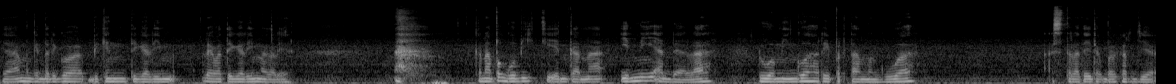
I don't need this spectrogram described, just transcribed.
ya mungkin tadi gue bikin 35 lewat 35 kali ya. Kenapa gue bikin? Karena ini adalah dua minggu hari pertama gue setelah tidak bekerja.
